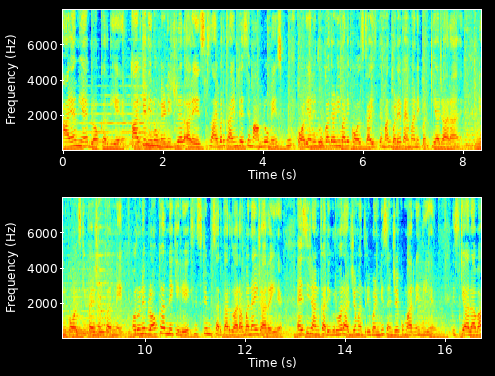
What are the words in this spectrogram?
आईएमआई ब्लॉक कर दिए हैं। हाल के दिनों में डिजिटल अरेस्ट, साइबर क्राइम जैसे मामलों में स्पूफ कॉल, यानी धोखाधड़ी वाले कॉल्स का इस्तेमाल बड़े पैमाने पर किया जा रहा है। इन कॉल्स की पहचान करने और उन्हें ब्लॉक करने के लिए एक सिस्टम सरकार द्वारा बनाई जा रही है। ऐसी जानकारी गृह राज्य मंत्री बंडी संजय कुमार ने दी है। इसके अलावा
